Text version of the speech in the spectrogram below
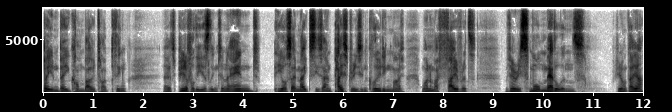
B and B combo type thing. Uh, It's beautiful, the Islington, and he also makes his own pastries, including my one of my favourites, very small madeleines. Do you know what they are?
